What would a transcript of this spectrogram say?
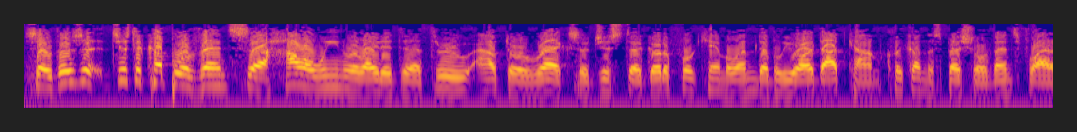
So those are just a couple events uh, Halloween-related uh, through Outdoor Rec. So just uh, go to FortCampbellMWR.com, click on the special events flyer,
